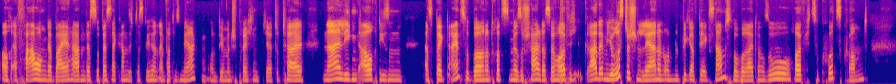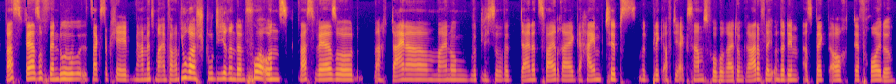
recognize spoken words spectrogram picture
auch Erfahrungen dabei haben, desto besser kann sich das Gehirn einfach das merken und dementsprechend ja total naheliegend auch diesen Aspekt einzubauen und trotzdem ja so schade, dass er häufig gerade im juristischen Lernen und mit Blick auf die Examensvorbereitung so häufig zu kurz kommt. Was wäre so, wenn du sagst, okay, wir haben jetzt mal einfach Jurastudierenden vor uns. Was wäre so nach deiner Meinung wirklich so deine zwei, drei Geheimtipps mit Blick auf die Examensvorbereitung, gerade vielleicht unter dem Aspekt auch der Freude?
